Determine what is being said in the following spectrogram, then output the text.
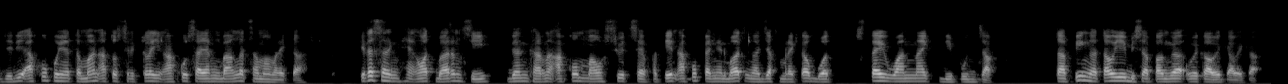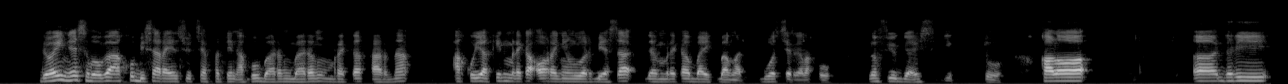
jadi aku punya teman atau circle yang aku sayang banget sama mereka kita sering hangout bareng sih dan karena aku mau sweet seventeen aku pengen banget ngajak mereka buat stay one night di puncak tapi nggak tahu ya bisa apa enggak WK WK WK doain ya semoga aku bisa rayain sweet seventeen aku bareng bareng mereka karena aku yakin mereka orang yang luar biasa dan mereka baik banget buat circle aku. Love you guys gitu. Kalau uh, dari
